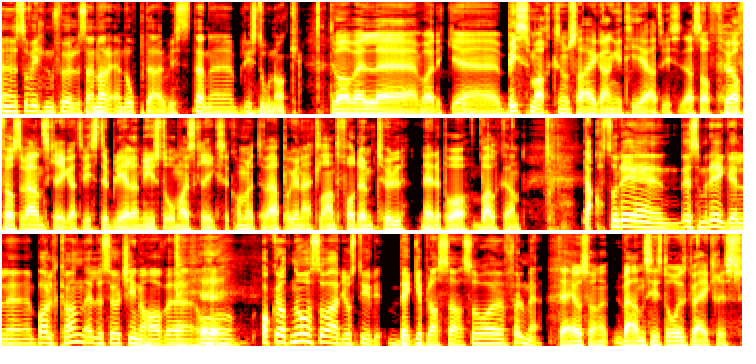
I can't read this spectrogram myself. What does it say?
eh, så vil den føle senere ende opp der, hvis den eh, blir stor nok. Det var vel eh, var det ikke Bismarck som sa en gang i tida, hvis, altså før første verdenskrig, at hvis det blir en ny stormaktskrig, så kommer det til å være pga. et eller annet fordømt tull nede på Balkan. Ja, så det, det er som regel Balkan eller Sør-Kina-havet. og Akkurat nå så er det jo styr begge plasser, så følg med. Det er jo sånn verdenshistorisk veikryss.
